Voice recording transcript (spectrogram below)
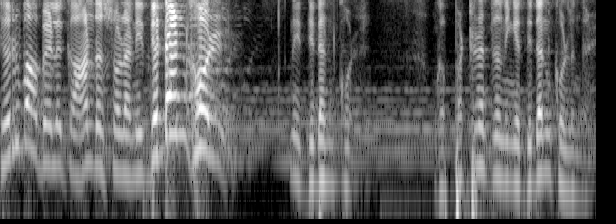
செருபாபேலுக்கு ஆண்ட சொல்ல நீ திடன்கோள் நீ திடன் உங்கள் பட்டணத்தில் நீங்கள் திடன் கொள்ளுங்கள்.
